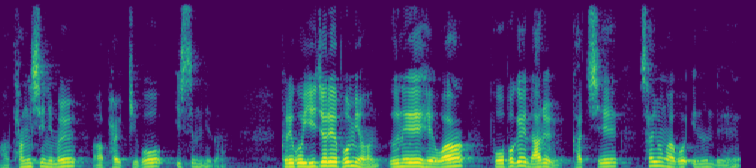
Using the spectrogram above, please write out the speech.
어, 당신임을 어, 밝히고 있습니다. 그리고 2절에 보면 은혜의 해와 보복의 날을 같이 사용하고 있는데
